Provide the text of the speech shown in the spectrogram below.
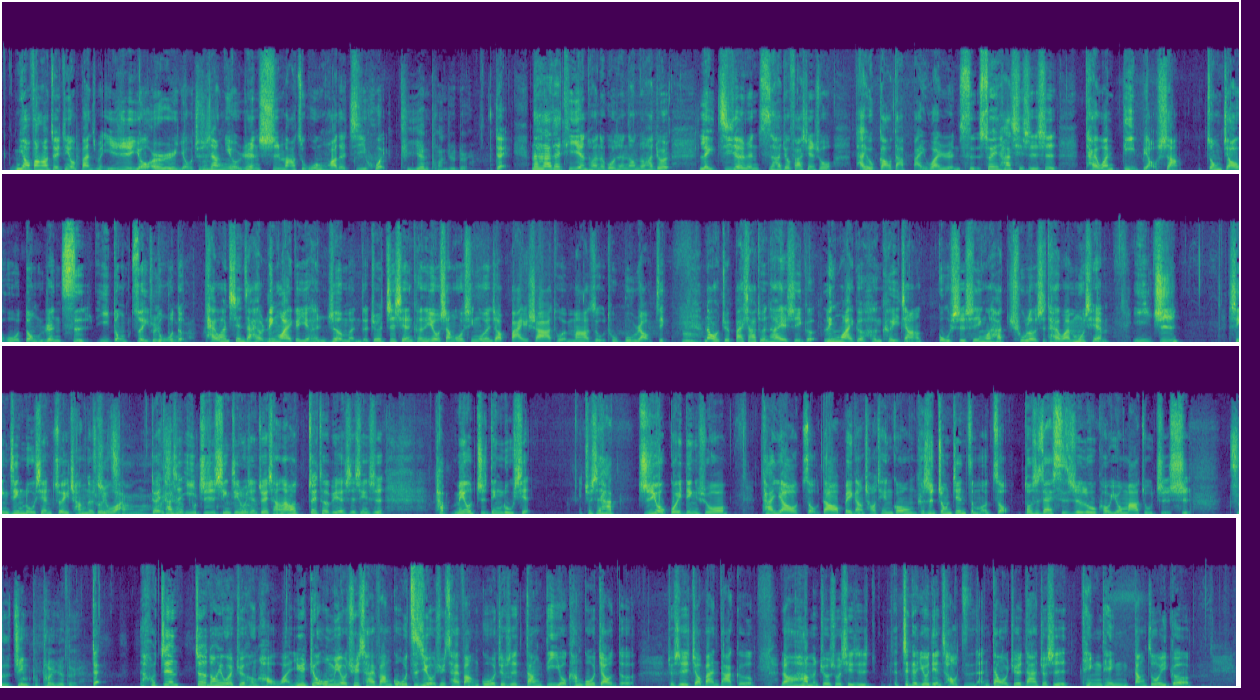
妙方，他最近有办什么一日游、二日游，就是让你有认识妈祖文化的机会，体验团就对。对，那他在体验团的过程当中，他就累积的人次，他就发现说，他有高达百万人次，所以他其实是台湾地表上宗教活动人次移动最多的。台湾现在还有另外一个也很热门的，就是之前可能也有上过新闻，叫白沙屯妈祖徒步绕境。嗯，那我觉得白沙屯它也是一个另外一个很可以讲的故事，是因为它除了是台湾目前已知行进路线最长的之外，对，它是已知行进路线最长。然后最特别的事情是。它没有指定路线，就是他只有规定说他要走到北港朝天宫，可是中间怎么走都是在十字路口由妈祖指示，只进不退，就对。对。然后这这个东西我也觉得很好玩，因为就我们有去采访过，我自己有去采访过，就是当地有扛过教的，就是教班大哥，然后他们就说，其实这个有点超自然，但我觉得大家就是听听，当做一个。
